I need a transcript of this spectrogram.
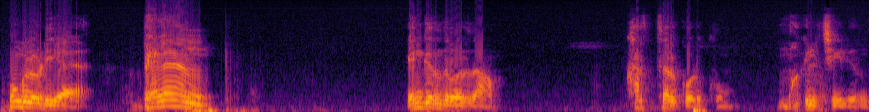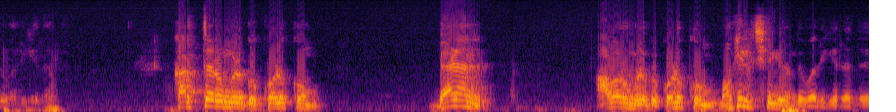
உங்களுடைய பலன் எங்கிருந்து வருதாம்? கர்த்தர் கொடுக்கும் மகிழ்ச்சியில் இருந்து வருகிறது. கர்த்தர் உங்களுக்கு கொடுக்கும் பலன் அவர் உங்களுக்கு கொடுக்கும் மகிழ்ச்சியில் இருந்து வருகிறது.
